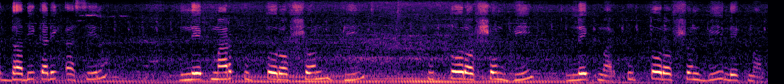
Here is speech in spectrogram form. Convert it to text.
উত্তরাধিকারিক আছিল। লেকমার্ক উত্তর অপশন বি, উত্তর অপশন বি লেকমার্ক, উত্তর অপশন বি লেকমার্ক।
